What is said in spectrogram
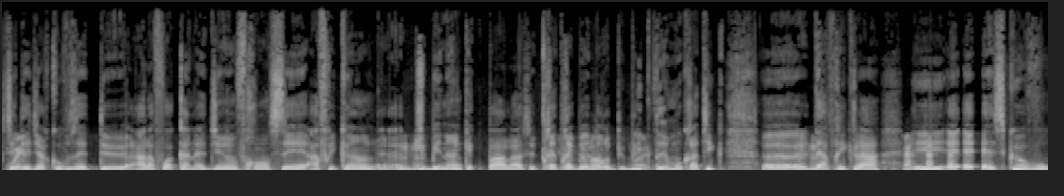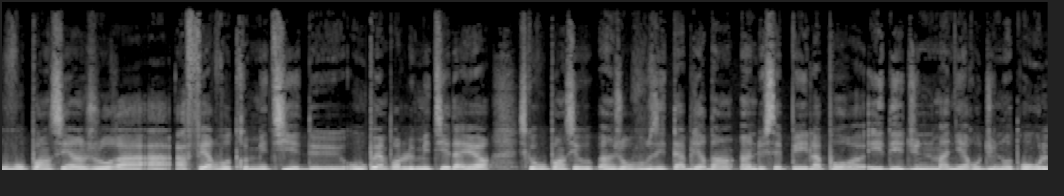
C'est-à-dire que vous êtes euh, à la fois canadien, français, africain, euh, Mhm. du Bénin, quelque part là. C'est très très belle. République Ouais. démocratique euh, Mhm. d'Afrique là. Et est-ce que vous vous pensez un jour à, à, à faire votre métier de, ou peu importe le métier d'ailleurs, est-ce que vous pensez un jour vous établir dans un de ces pays-là pour euh, aider d'une manière ou d'une autre, ou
